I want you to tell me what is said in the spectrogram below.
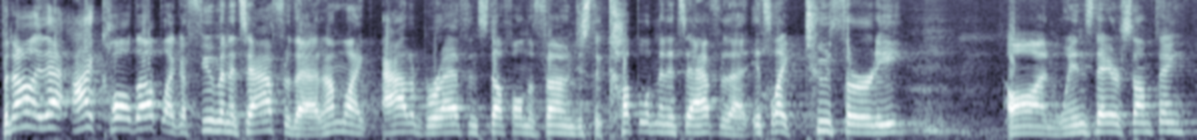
But not only that, I called up like a few minutes after that, and I'm like out of breath and stuff on the phone just a couple of minutes after that. It's like 2.30 on Wednesday or something.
